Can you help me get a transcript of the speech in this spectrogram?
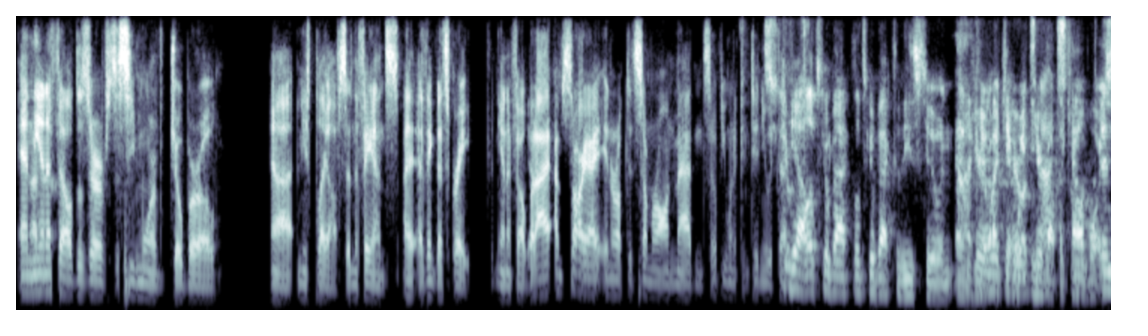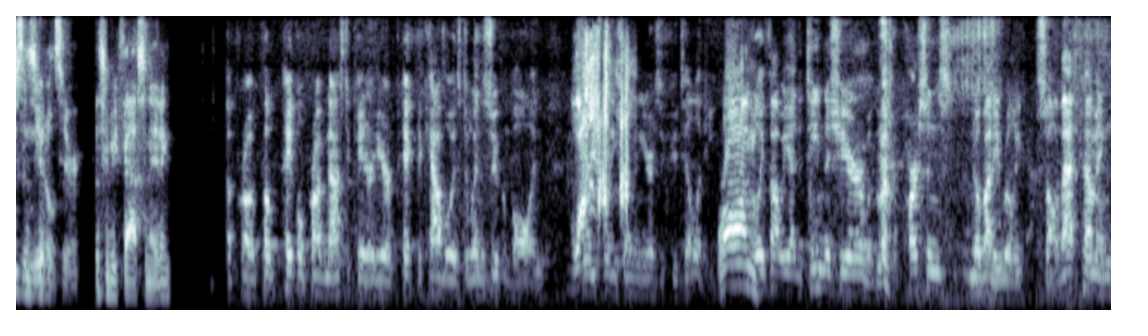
And the NFL deserves to see more of Joe Burrow uh, in these playoffs, and the fans. I, I think that's great for the NFL. But I, I'm sorry I interrupted Summer on Madden. So if you want to continue with that, Yeah, let's go back. Let's go back to these two and, and I hear. can't I wait to can't hear wait to hear about the next. I'm on Cowboys. Pins and is gonna- needles here. This could be fascinating. A pro, po- papal prognosticator here picked the Cowboys to win the Super Bowl and Wow. 27 years of futility. Wrong. Really thought we had the team this year with Micah Parsons. Nobody really saw that coming.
